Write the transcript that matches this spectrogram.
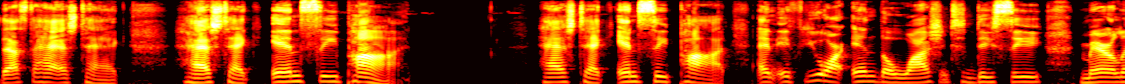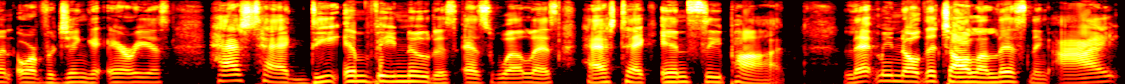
That's the hashtag. Hashtag NC Pod. Hashtag NC Pod. And if you are in the Washington, D.C., Maryland, or Virginia areas, hashtag DMV Nudist as well as hashtag NC Pod. Let me know that y'all are listening, alright?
